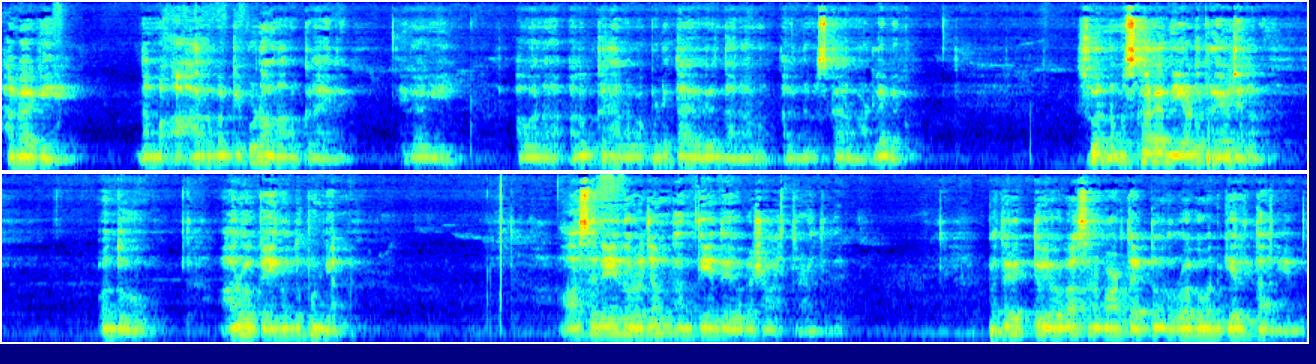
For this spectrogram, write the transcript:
ಹಾಗಾಗಿ ನಮ್ಮ ಆಹಾರದ ಬಗ್ಗೆ ಕೂಡ ಅವನ ಅನುಗ್ರಹ ಇದೆ. ಹೀಗಾಗಿ ಅವನ ಅನುಗ್ರಹ ನಮಗೆ ಪಡಿತಾ ಇರೋದ್ರಿಂದ ನಾವು ಅವನ ನಮಸ್ಕಾರ ಮಾಡಲೇಬೇಕು. ಸೂರ್ಯ ನಮಸ್ಕಾರದಿಂದ ಎರಡು ಪ್ರಯೋಜನ. ಒಂದು, ಆರೋಗ್ಯ ಇನ್ನೊಂದು ಪುಣ್ಯ. ಆಸನೇನು ರಜಂ ಭಂತಿ ಎಂದು ಯೋಗಶಾಸ್ತ್ರ ಪ್ರತಿನಿತ್ಯ ಯೋಗಾಸನ ಮಾಡ್ತಾ ಇದ್ದವನು ರೋಗವನ್ನು ಗೆಲ್ತಾನೆ ಅಂತ.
